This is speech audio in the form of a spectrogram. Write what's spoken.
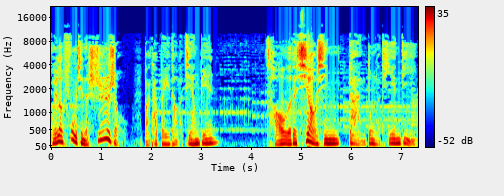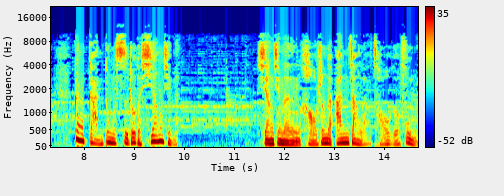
回了父亲的尸首，把他背到了江边。曹娥的孝心感动了天地，更感动了四周的乡亲们。乡亲们好生的安葬了曹娥父女，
